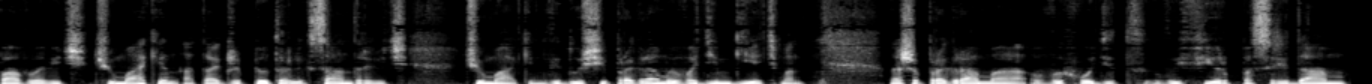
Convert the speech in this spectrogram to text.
Павлович Чумакин, а также Петр Александрович Чумакин, ведущий программы Вадим Гетман. Наша программа выходит в эфир по средам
